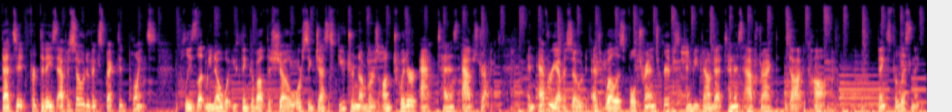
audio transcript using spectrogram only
That's it for today's episode of Expected Points. Please let me know what you think about the show or suggest future numbers on Twitter at Tennis Abstract. And every episode, as well as full transcripts, can be found at tennisabstract.com. Thanks for listening.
